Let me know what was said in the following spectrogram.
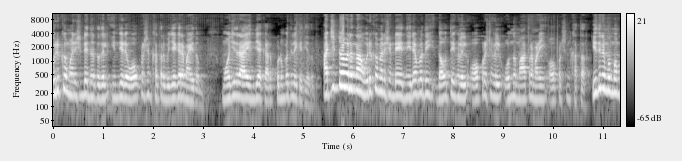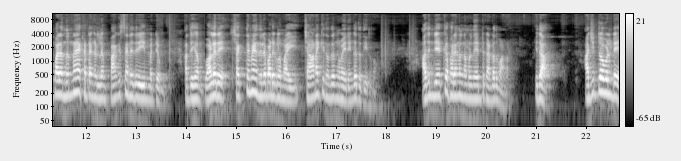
ഉരുക്ക മനുഷ്യന്റെ നേതൃത്വത്തിൽ ഇന്ത്യയുടെ ഓപ്പറേഷൻ ഖത്തർ വിജയകരമായതും മോചിതരായ ഇന്ത്യക്കാർ കുടുംബത്തിലേക്ക് എത്തിയതും. അജിത് ഡോവൽ എന്ന ഉരുക്ക മനുഷ്യന്റെ നിരവധി ദൗത്യങ്ങളിൽ ഓപ്പറേഷനുകളിൽ ഒന്ന് മാത്രമാണ് ഈ ഓപ്പറേഷൻ ഖത്തർ. ഇതിനു മുമ്പും പല നിർണായക ഘട്ടങ്ങളിലും പാകിസ്ഥാനെതിരെയും മറ്റും അദ്ദേഹം വളരെ ശക്തമായ നിലപാടുകളുമായി ചാണക്യ തന്ത്രങ്ങളുമായി രംഗത്തെത്തിയിരുന്നു. അതിന്റെയൊക്കെ ഫലങ്ങൾ നമ്മൾ നേരിട്ട് കണ്ടതുമാണ്. ഇതാ അജിത് ഡോവലിന്റെ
